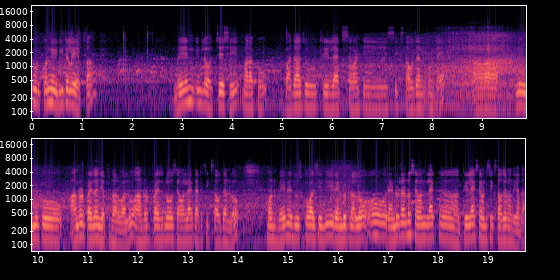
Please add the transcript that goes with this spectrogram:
ఇప్పుడు కొన్ని డీటెయిల్గా చెప్తా. మెయిన్ ఇంట్లో వచ్చేసి మనకు Bajaj three lakhs seventy six thousand ఉంటే మీకు ఆన్ రోడ్ ప్రైస్ అని చెప్తున్నారు వాళ్ళు. ఆన్ రోడ్ ప్రైస్లో సెవెన్ ల్యాక్ థర్టీ సిక్స్ థౌజండ్లో మనం వేరే చూసుకోవాల్సింది రెండుట్లలో. రెండుట్లలో seven lakh three lakh seventy six thousand ఉంది కదా.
